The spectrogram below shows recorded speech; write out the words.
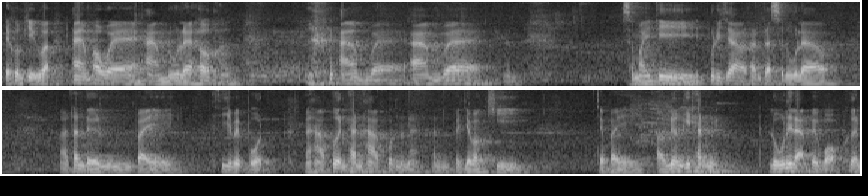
แต่ความจริงว่า I'm aware I'm รู้แล้ว I'm aware I'm aware สมัยที่พระพุทธเจ้าท่านตรัสรู้แล้ว ท่านเดินไป ที่จะไปโปรดไปหาเพื่อนท่านห้าคนนะท่านเป็นจวัคคีจะไปเอาเรื่องที่ท่านรู้นี่แหละไปบอกเพื่อน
